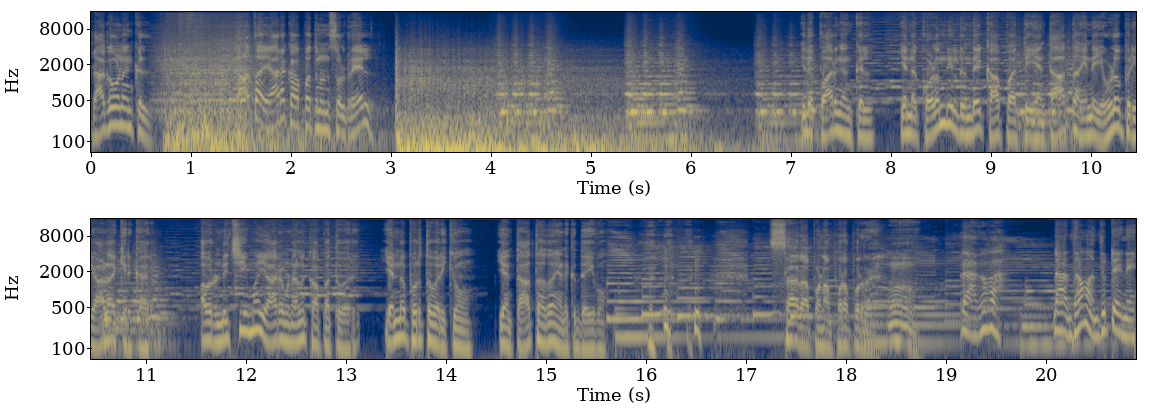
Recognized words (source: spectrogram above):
ராகவன் அங்கிள் தாத்தா யாரை காப்பாத்தணும்னு சொல்றேன் இத பாருங்க அங்கிள் என்ன குழந்தையில இருந்தே காப்பாத்தி என் தாத்தா என்ன எவ்வளவு பெரிய ஆளாக்கியிருக்காரு. அவர் நிச்சயமா யாரை வேணாலும் காப்பாத்துவாரு. என்னை பொறுத்த வரைக்கும் என் தாத்தா தான் எனக்கு தெய்வம். சார் அப்ப நான் புறப்படுறேன். ராகவா நான் தான் வந்துட்டேனே.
